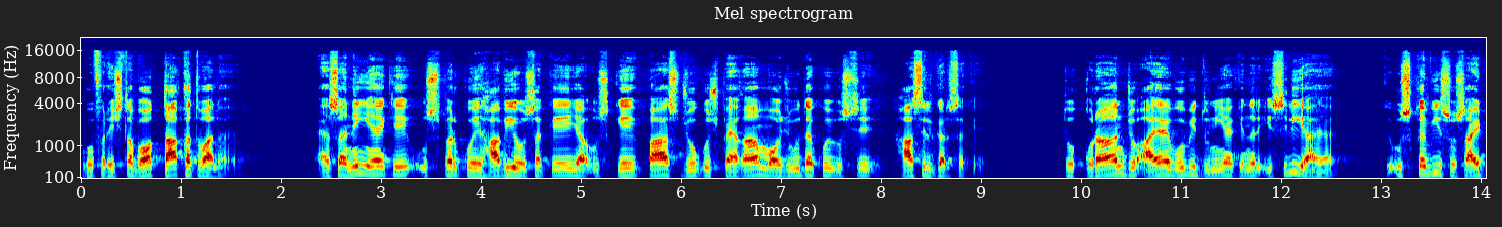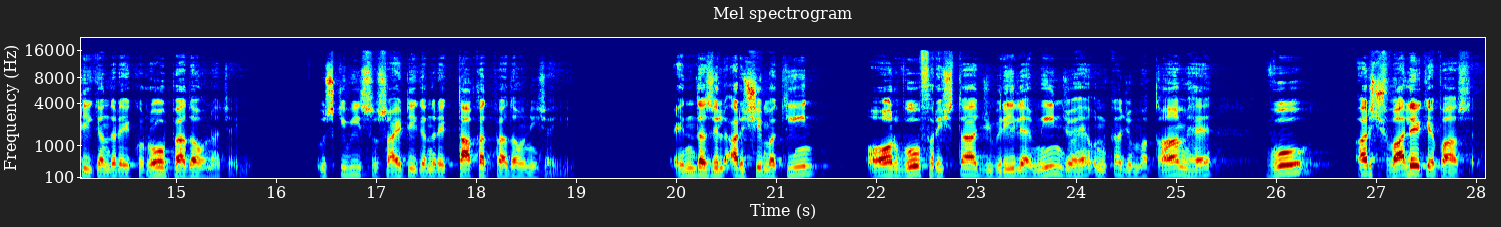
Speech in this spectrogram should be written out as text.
وہ فرشتہ بہت طاقت والا ہے۔ ایسا نہیں ہے کہ اس پر کوئی حاوی ہو سکے یا اس کے پاس جو کچھ پیغام موجود ہے کوئی اس سے حاصل کر سکے۔ تو قرآن جو آیا ہے وہ بھی دنیا کے اندر اس لیے آیا کہ اس کا بھی سوسائٹی کے اندر ایک روب پیدا ہونا چاہیے۔ اس کی بھی سوسائٹی کے اندر ایک طاقت پیدا ہونی چاہیے۔ اندز العرش مکین اور وہ فرشتہ جبریل امین جو ہیں ان کا جو مقام ہے، وہ عرش والے کے پاس ہے۔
